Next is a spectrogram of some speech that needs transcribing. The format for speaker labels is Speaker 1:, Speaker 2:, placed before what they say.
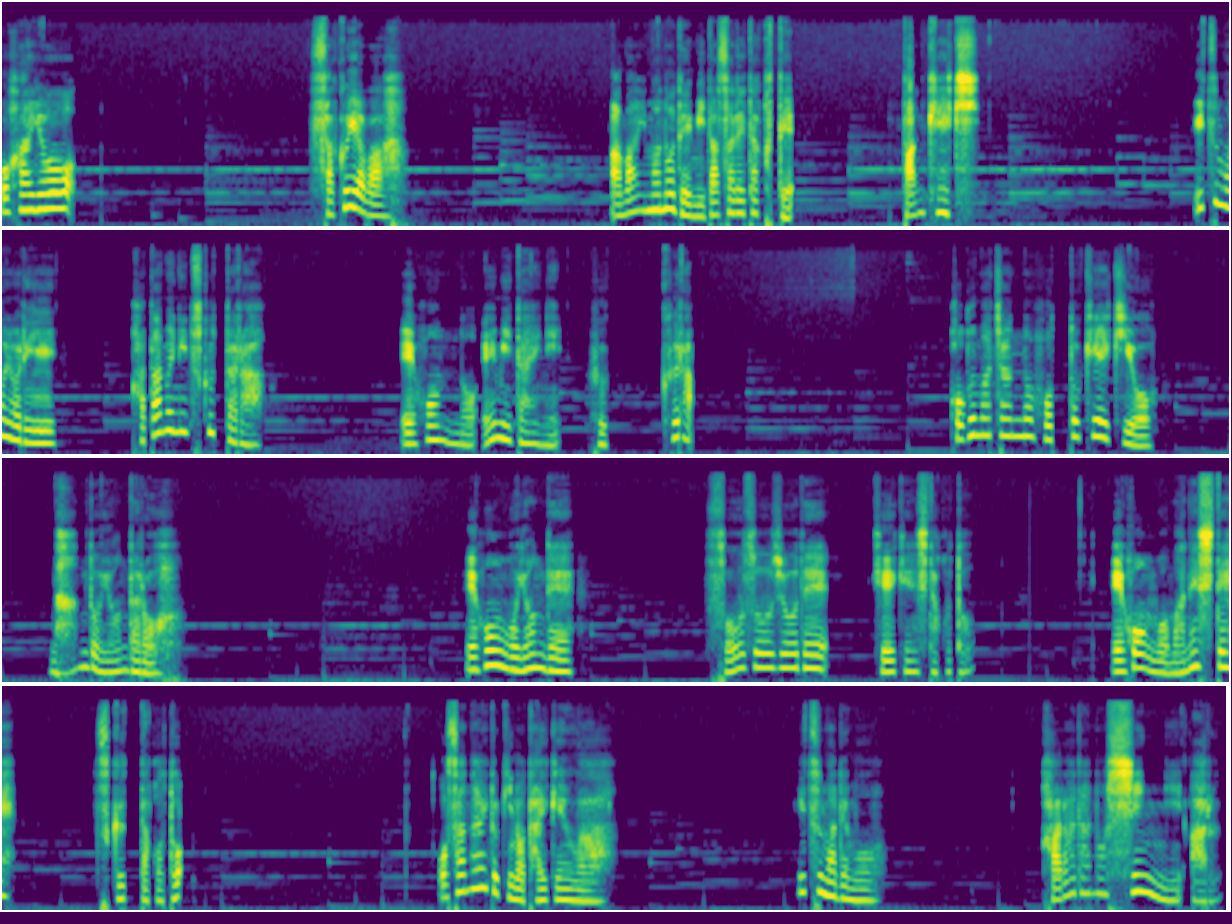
Speaker 1: おはよう。昨夜は甘いもので満たされたくてパンケーキ。いつもより固めに作ったら絵本の絵みたいにふっくら。こぐまちゃんのホットケーキを何度読んだろう。絵本を読んで想像上で経験したこと。絵本を真似して作ったこと。幼い時の体験はいつまでも体の芯にある。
